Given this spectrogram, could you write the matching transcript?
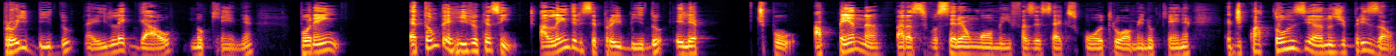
proibido, é ilegal no Quênia, porém é tão terrível que assim, além dele ser proibido, ele é tipo a pena para se você é um homem fazer sexo com outro homem no Quênia é de 14 anos de prisão.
